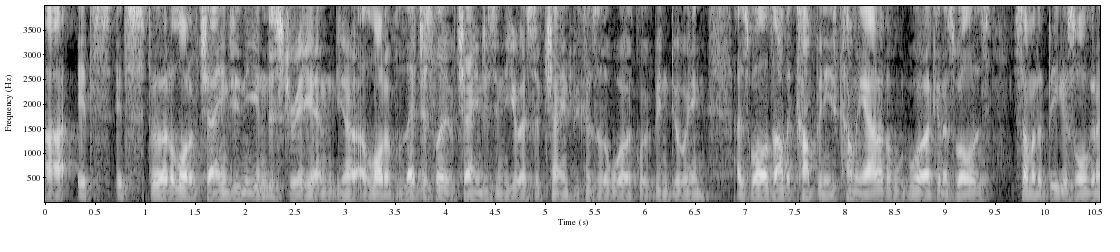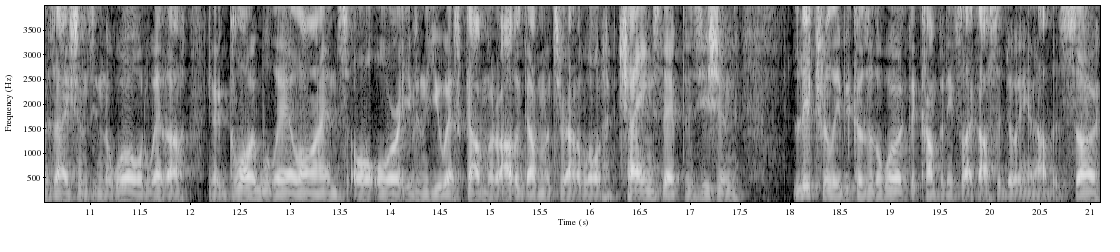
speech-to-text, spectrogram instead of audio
uh, it's it's spurred a lot of change in the industry, and you know a lot of legislative changes in the US have changed because of the work we've been doing, as well as other companies coming out of the woodwork, and as well as some of the biggest organizations in the world, whether you know global airlines or, or even the US government or other governments around the world, have changed their position literally because of the work that companies like us are doing and others. So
